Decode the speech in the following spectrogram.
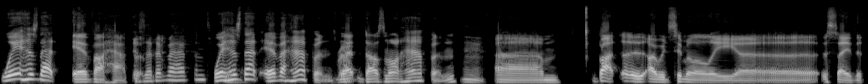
where has that ever happened has that ever happened where yeah. has that ever happened right. that does not happen mm. um, but uh, i would similarly uh, say that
